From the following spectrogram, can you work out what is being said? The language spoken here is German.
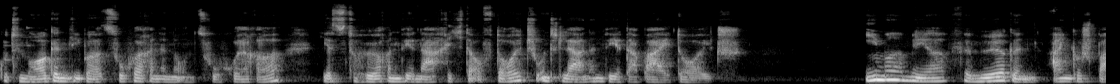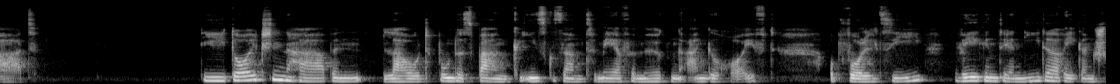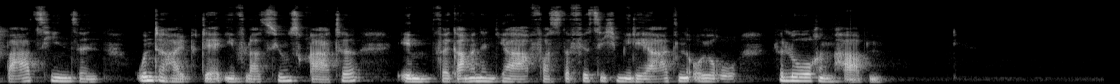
Guten Morgen, liebe Zuhörerinnen und Zuhörer. Jetzt hören wir Nachrichten auf Deutsch und lernen wir dabei Deutsch. Immer mehr Vermögen eingespart. Die Deutschen haben laut Bundesbank insgesamt mehr Vermögen angehäuft, obwohl sie wegen der niedrigen Sparzinsen unterhalb der Inflationsrate im vergangenen Jahr fast 40 Milliarden Euro verloren haben.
